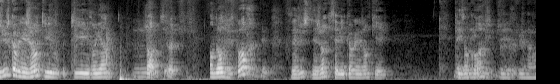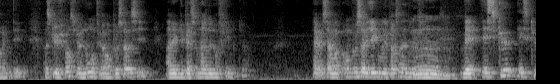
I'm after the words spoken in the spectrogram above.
juste comme les gens qui, qui regardent, Mm. genre, euh, en dehors du sport, c'est juste des gens qui s'habillent comme les gens qui... Mais- encouragent. j'ai- Je viens d'avoir une idée. Parce que je pense que nous, on fait un peu ça aussi avec les personnages de nos films. Tu vois. Euh, ça, on veut s'habiller comme les personnages de nos films. Mhm. Mais est-ce que, est que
